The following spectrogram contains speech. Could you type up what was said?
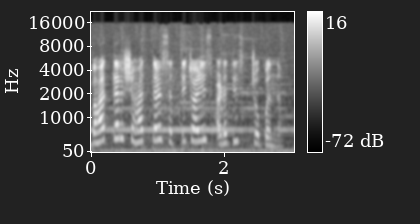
बहात्तर शहात्तर सत्तेचाळीस अडतीस चोपन्न.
